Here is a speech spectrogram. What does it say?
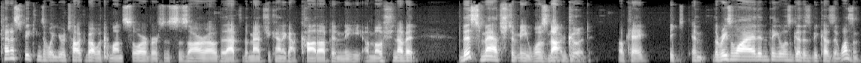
kind of speaking to what you were talking about with Mansoor versus Cesaro, that after the match you kind of got caught up in the emotion of it. This match to me was not good. Okay, and the reason why I didn't think it was good is because it wasn't.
